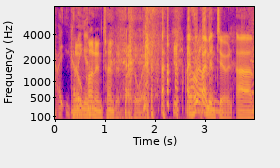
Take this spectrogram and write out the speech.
I, No coming pun intended, by the way. I hope really? I'm in tune. Um,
